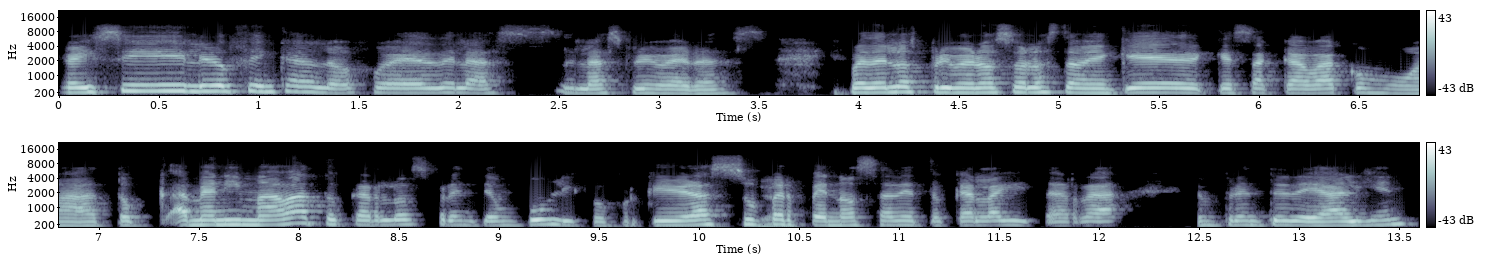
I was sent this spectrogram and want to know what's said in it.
Crazy Little Thing I Love fue de las, de las primeras. Fue de los primeros solos también que, que sacaba como a tocar, me animaba a tocarlos frente a un público, porque yo era súper penosa de tocar la guitarra en frente de alguien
